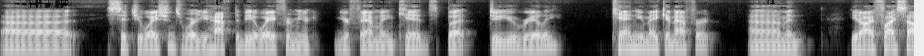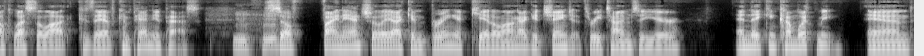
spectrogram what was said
uh, situations where you have to be away from your your family and kids. But do you really? Can you make an effort? Um, and you know, I fly Southwest a lot because they have companion pass. Mm-hmm. So financially, I can bring a kid along. I could change it three times a year, and they can come with me. And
